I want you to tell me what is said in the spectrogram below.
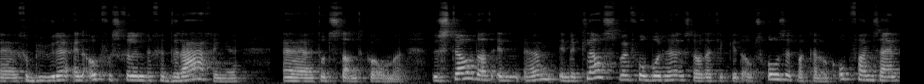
uh, gebeuren en ook verschillende gedragingen uh, tot stand komen. Dus stel dat in, in de klas bijvoorbeeld, stel dat je kind op school zit, maar kan ook opvang zijn,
